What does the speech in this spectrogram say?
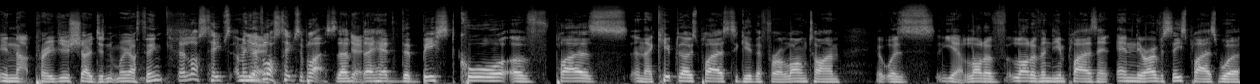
in that preview show, didn't we? I think. They lost heaps. I mean, Yeah. they've lost heaps of players. They've, Yeah. They had the best core of players, and they kept those players together for a long time. It was yeah, a lot of a lot of Indian players, and, and their overseas players were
